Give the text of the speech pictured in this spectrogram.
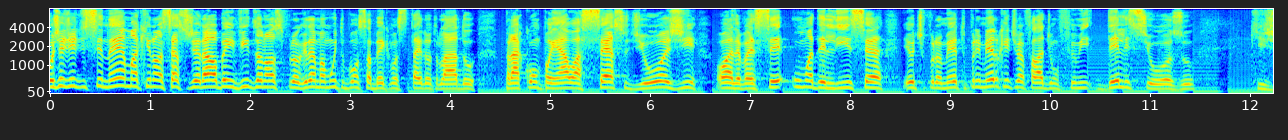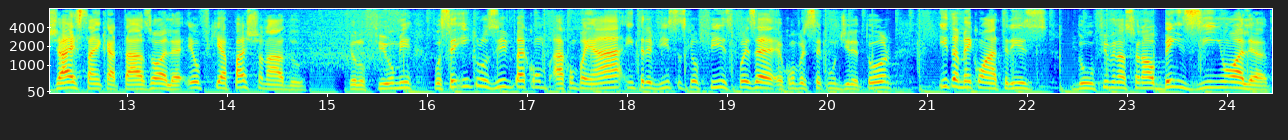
Hoje é dia de cinema aqui no Acesso Geral. Bem-vindos ao nosso programa. Muito bom saber que você está aí do outro lado para acompanhar o acesso de hoje. Olha, vai ser uma delícia, eu te prometo. Primeiro que a gente vai falar de um filme delicioso que já está em cartaz. Olha, eu fiquei apaixonado pelo filme. Você, inclusive, vai acompanhar entrevistas que eu fiz. Pois é, eu conversei com o diretor e também com a atriz do filme nacional Benzinho. Olha,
